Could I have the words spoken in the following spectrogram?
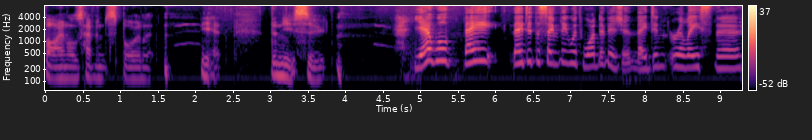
finals haven't spoiled it yet. The new suit. Yeah, well they they did the same thing with WandaVision. They didn't release the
